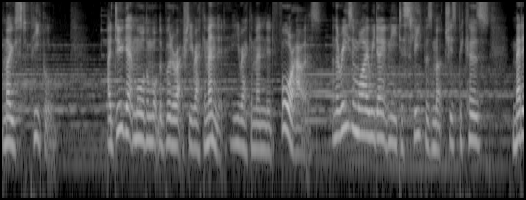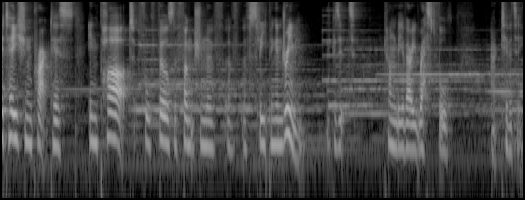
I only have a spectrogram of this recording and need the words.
most people. I do get more than what the Buddha actually recommended. He recommended four hours. And the reason why we don't need to sleep as much is because meditation practice in part fulfills the function of, of, of sleeping and dreaming because it can be a very restful activity.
